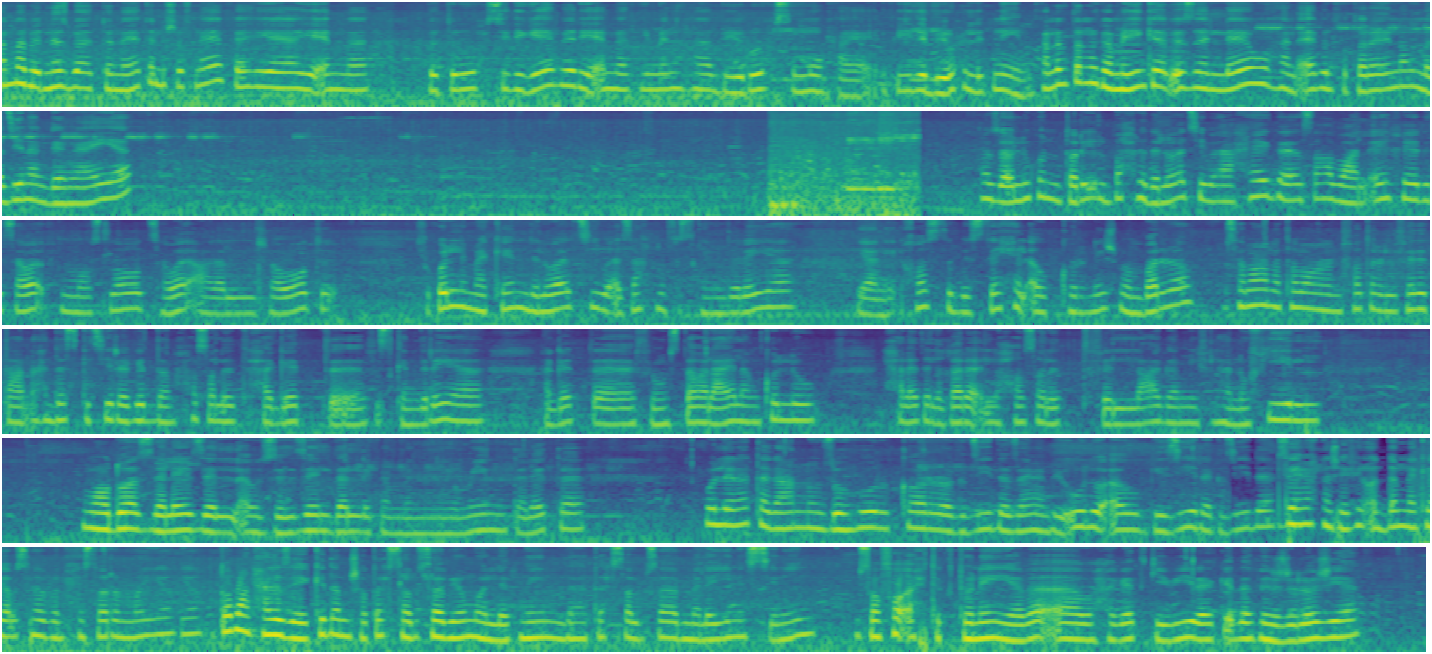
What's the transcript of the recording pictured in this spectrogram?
أما بالنسبة للتنايات اللي شفناها فهي يا إما بتروح سيدي جابر يا إما في منها بيروح سموحة يعني في اللي بيروح الاتنين. هنفضل مكملين كده بإذن الله وهنقابل في طريقنا المدينة الجامعية. عايزة أقول لكم إن طريق البحر دلوقتي بقى حاجة صعبة على الآخر سواء في المواصلات سواء على الشواطئ. في كل مكان دلوقتي بقى زحمة في اسكندرية يعني خاص بالساحل أو الكورنيش من بره. وسمعنا طبعا الفترة اللي فاتت عن أحداث كتيرة جدا حصلت حاجات في اسكندرية حاجات في مستوى العالم كله. حالات الغرق اللي حصلت في العجمي في الهنوفيل موضوع الزلازل أو الزلزال ده اللي كان من يومين ثلاثة واللي نتج عنه ظهور قارة جديدة زي ما بيقولوا أو جزيرة جديدة. زي ما إحنا شايفين قدامنا كده بسبب انحسار المية. طبعا حاجة زي كده مش هتحصل بسبب يوم ولا اتنين ده هتحصل بسبب ملايين السنين. وصفائح تكتونية بقى وحاجات كبيرة كده في الجيولوجيا.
